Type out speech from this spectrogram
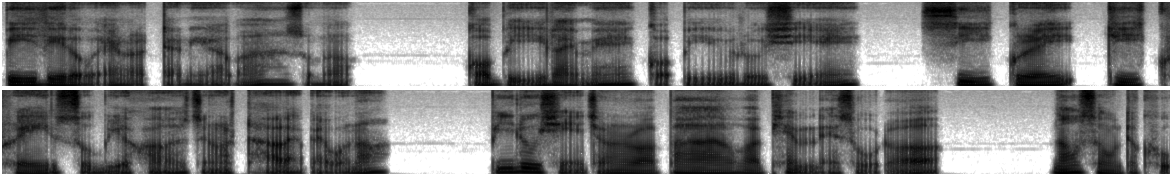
ပြီးသေးတော့ error တက်နေရပါဆိုတော့ copy လိုက်မယ် copy လို့ရှိရင် c grade d grade ဆိုပြီးတော့ကျွန်တော်ထားလိုက်မယ်ပေါ့နော် ပြီးလို့ရှိရင်ကျွန်တော်တို့ဘာဟောဖြစ်မလဲဆိုတော့နောက်ဆုံးတစ်ခု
